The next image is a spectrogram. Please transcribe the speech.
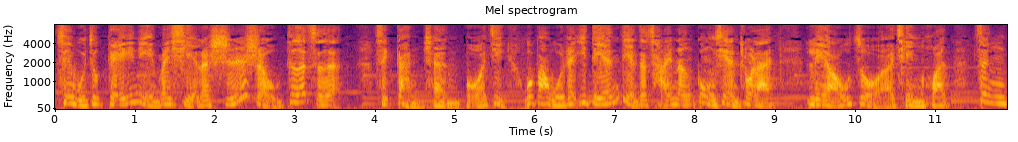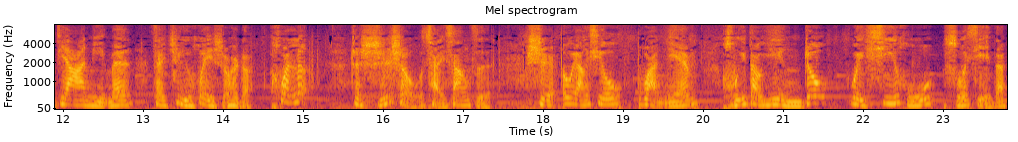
所以我就给你们写了十首歌词，是感尘薄寄，我把我这一点点的才能贡献出来，聊作清欢，增加你们在聚会时候的欢乐。”这十首《采桑子》是欧阳修晚年回到颍州为西湖所写的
